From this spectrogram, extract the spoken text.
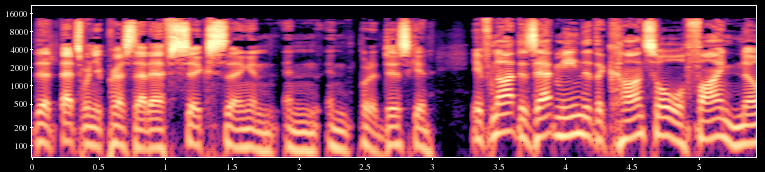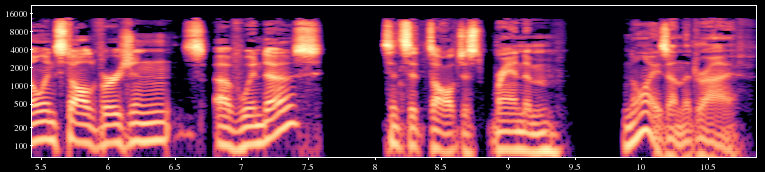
That that's when you press that F6 thing and, and, and put a disk in. If not, does that mean that the console will find no installed versions of Windows since it's all just random noise on the drive?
